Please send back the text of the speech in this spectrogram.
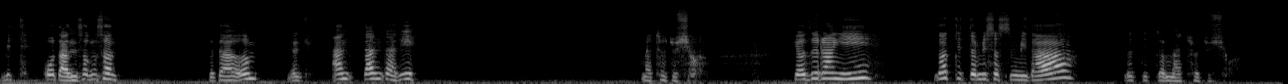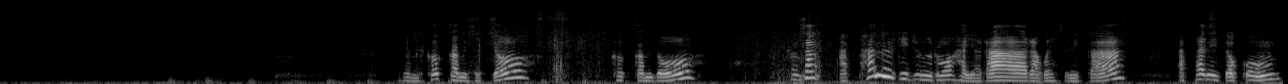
밑에 옷 안성선 그 다음 여기 안단 자리 맞춰주시고 겨드랑이 너티점 있었습니다. 너티점 맞춰주시고 그 다음에 겉감 있었죠. 겉감도 항상 앞판을 기준으로 하여라 라고 했으니까 앞판이 조금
